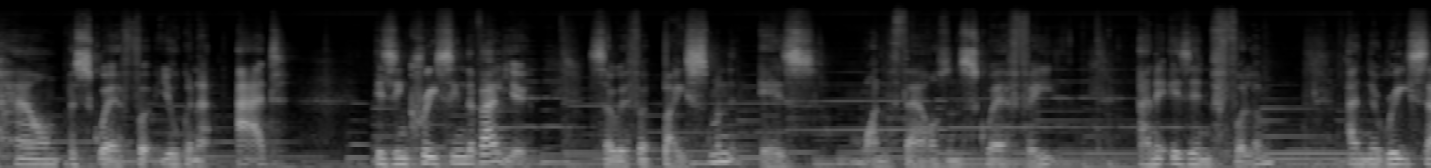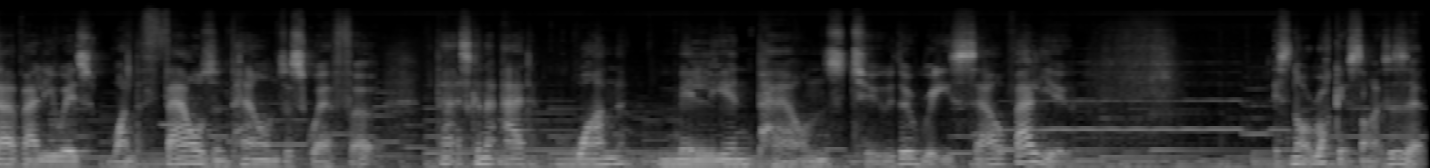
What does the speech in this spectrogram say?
pound per square foot you're going to add is increasing the value. So if a basement is 1,000 square feet and it is in Fulham and the resale value is 1,000 pounds a square foot, that's going to add 1 million pounds to the resale value. It's not rocket science, is it?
